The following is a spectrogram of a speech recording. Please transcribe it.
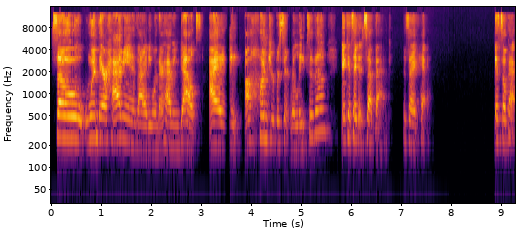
So when they're having anxiety, when they're having doubts, I a hundred percent relate to them and can take a step back and say, hey, it's okay.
